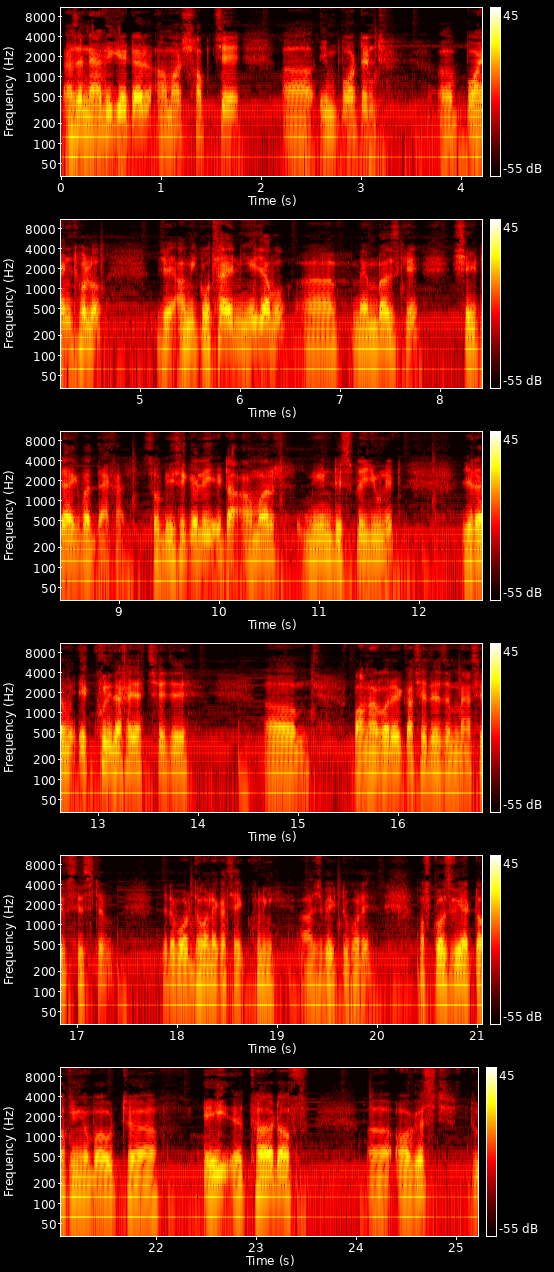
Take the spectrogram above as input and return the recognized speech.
as a navigator আমার সবচেয়ে ইম্পর্ট্যান্ট পয়েন্ট হলো যে আমি কোথায় নিয়ে যাব মেম্বার্সকে সেইটা একবার দেখার। সো বেসিক্যালি এটা আমার মেন ডিসপ্লে ইউনিট যেটা এক্ষুনি দেখা যাচ্ছে যে পানাগড়ের কাছে দের এ ম্যাসিভ সিস্টেম যেটা বর্ধমানের কাছে এক্ষুনি আসবে একটু পরে। Of course we are talking about এই third of August two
